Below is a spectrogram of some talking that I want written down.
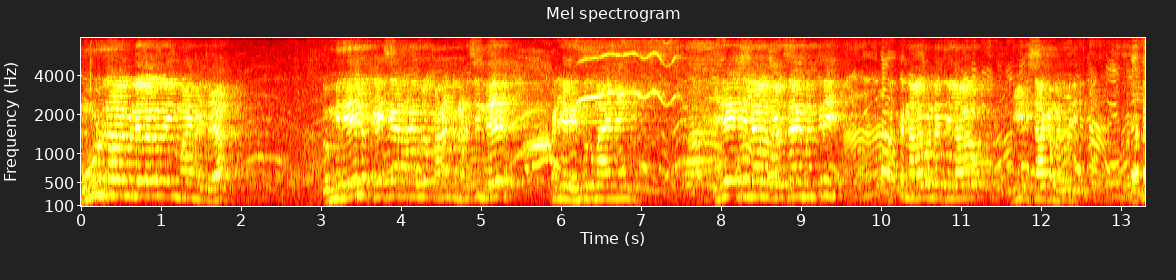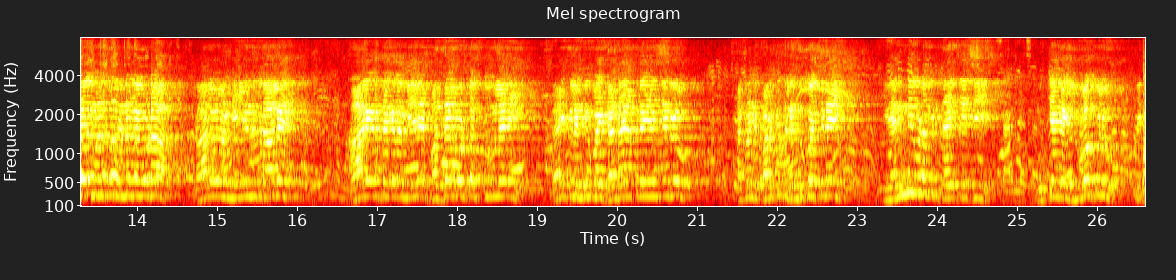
మూడు నాలుగు నెలలు ఇవి మాయమవుతాయా తొమ్మిదేళ్ళు కేసీఆర్ హయాంలో కరెంటు నడిచిందే. కయ్యలు ఎందుకు మాయమైంది ఇదే జిల్లాలో వ్యవసాయ మంత్రి పక్క నల్గొండ జిల్లాలో నీటి శాఖ మంత్రి. ఇద్దరు మంత్రులు ఉండగా కూడా కాలువలో నీళ్ళు ఎందుకు రాలే? భార్య దగ్గర మేమే బద్దలు కొడతాం తుమ్ములని రైతులు ఎందుకు పోయి దండయాత్ర చేసిండ్రు? అటువంటి పరిస్థితులు ఎందుకు వచ్చినాయి? ఇవన్నీ కూడా మీరు దయచేసి ముఖ్యంగా యువకులు మీరు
